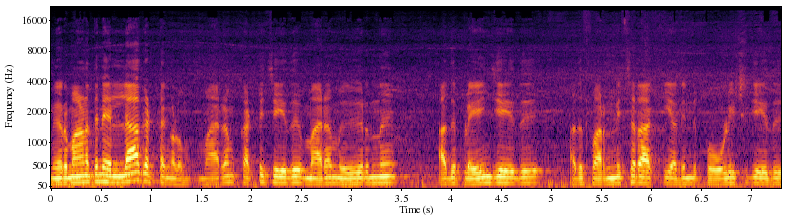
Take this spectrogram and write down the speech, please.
നിർമ്മാണത്തിന്റെ എല്ലാ ഘട്ടങ്ങളും മരം കട്ട് ചെയ്ത് മരം ഈർന്ന് അത് പ്ലെയിൻ ചെയ്ത് അത് ഫർണിച്ചറാക്കി അതിന്റെ പോളിഷ് ചെയ്ത്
